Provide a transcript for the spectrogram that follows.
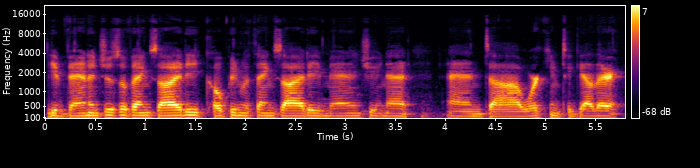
the advantages of anxiety, coping with anxiety, managing it, and uh, working together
